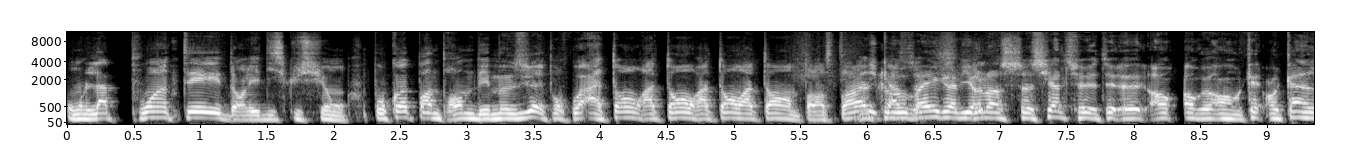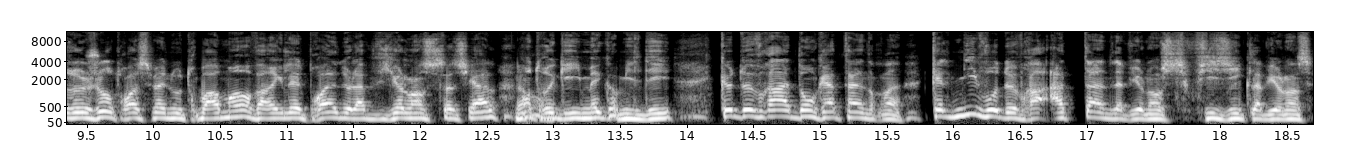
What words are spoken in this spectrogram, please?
on l'a pointé dans les discussions, pourquoi pas prendre des mesures et pourquoi attendre, attendre, attendre, attendre pendant ce temps-là Parce que vous croyez que la violence sociale, euh, en, en, en- en 15 jours, 3 semaines ou 3 mois, on va régler le problème de la violence sociale, entre guillemets, comme il dit. Que devra donc atteindre, quel niveau devra atteindre la violence physique, la violence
